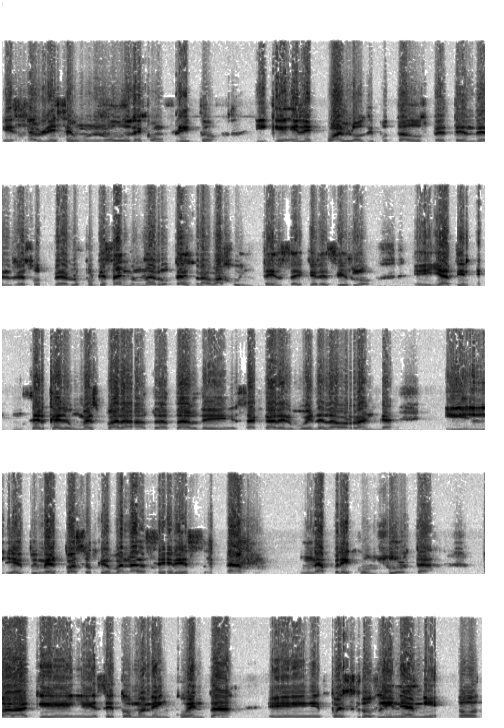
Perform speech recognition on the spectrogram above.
establece un nudo de conflicto y que en el cual los diputados pretenden resolverlo porque están en una ruta de trabajo intensa, hay que decirlo. Eh, ya tienen cerca de un mes para tratar de sacar el buey de la barranca y el primer paso que van a hacer es una, preconsulta para que eh, se tomen en cuenta eh, pues los lineamientos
